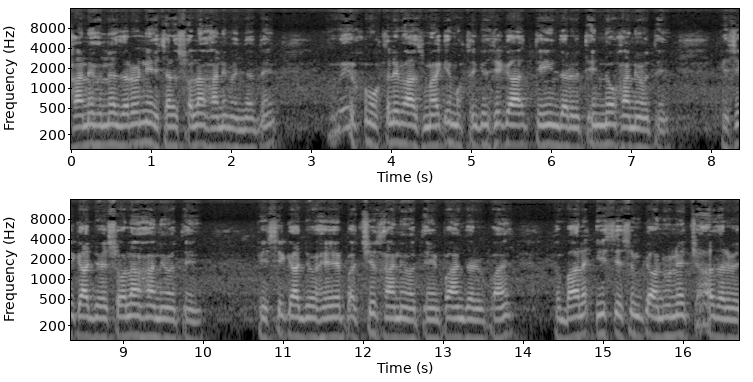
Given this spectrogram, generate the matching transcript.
خانے ہونا ضروری نہیں، اس طرح سولہ خانے بن جاتے ہیں۔ مختلف آسما کے مختلف، کسی کا تین در تین نو کھانے ہوتے ہیں، کسی کا جو ہے سولہ کھانے ہوتے ہیں، کسی کا جو ہے پچیس کھانے ہوتے ہیں، پانچ در پانچ۔ تو بارہ اس قسم کا انہوں نے چار ضرب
